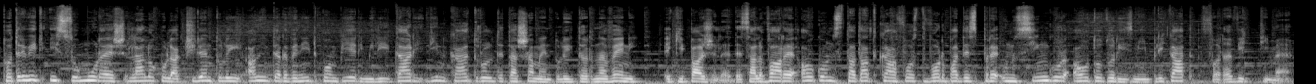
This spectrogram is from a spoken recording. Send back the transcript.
Potrivit Isu Mureș, la locul accidentului au intervenit pompieri militari din cadrul detașamentului Târnăveni. Echipajele de salvare au constatat că a fost vorba despre un singur autoturism implicat, fără victime.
